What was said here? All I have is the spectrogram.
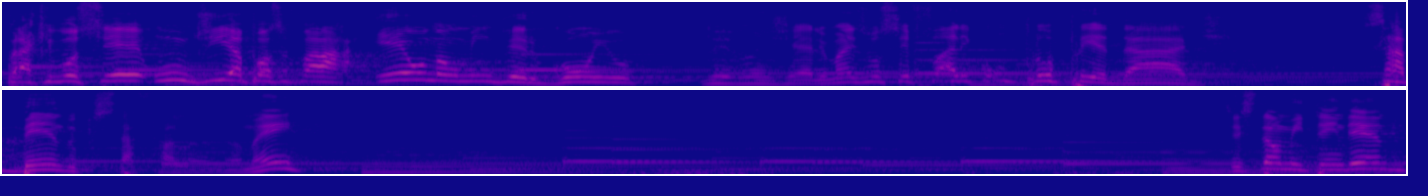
Para que você um dia possa falar, eu não me envergonho do Evangelho, mas você fale com propriedade, sabendo o que está falando, amém? Vocês estão me entendendo?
